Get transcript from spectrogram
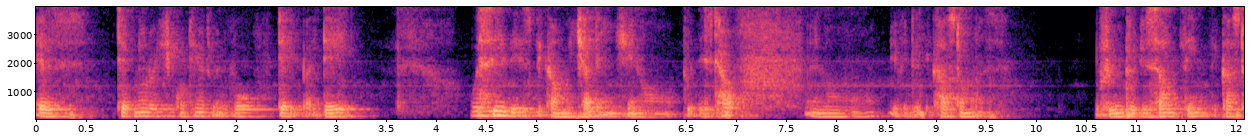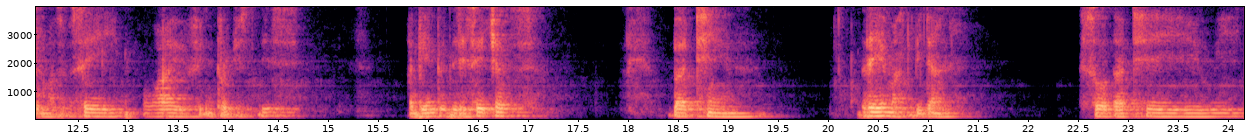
as technology continue to evolve day by day, we see this become a challenge, you know, to the staff, you know, even to the customers. If you introduce something, the customers will say, why have you introduced this? Again to the researchers, but um, they must be done so that uh, we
